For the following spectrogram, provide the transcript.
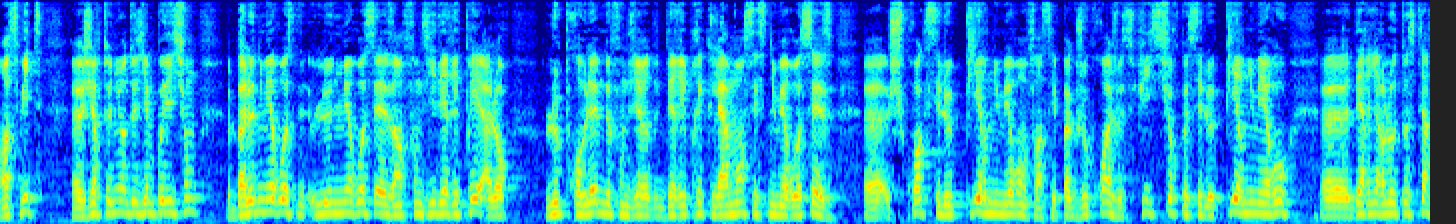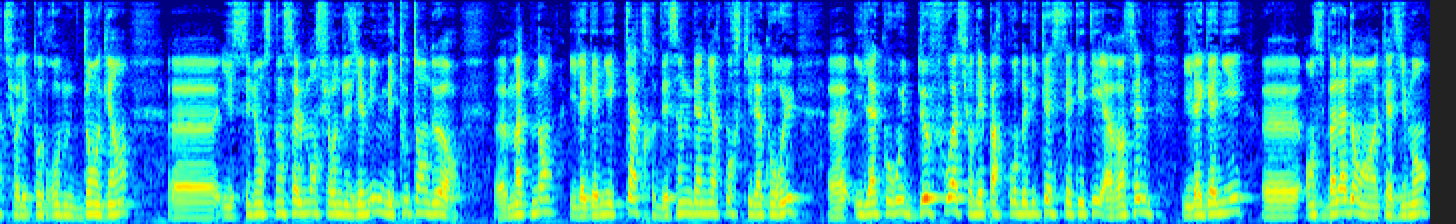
Ensuite, j'ai retenu en deuxième position bah, le, numéro, le numéro 16, hein, Fonzi Deripré. Alors, le problème de Fonzi Deripré, clairement, c'est ce numéro 16. Euh, je crois que c'est le pire numéro, enfin c'est pas que je crois, je suis sûr que c'est le pire numéro euh, derrière l'autostart sur l'hippodrome d'Anguin. Euh, il s'élance non seulement sur une deuxième ligne, mais tout en dehors. Euh, maintenant, il a gagné 4 des 5 dernières courses qu'il a courues. Euh, il a couru deux fois sur des parcours de vitesse cet été à Vincennes. Il a gagné en se baladant hein, quasiment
